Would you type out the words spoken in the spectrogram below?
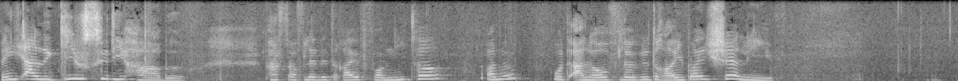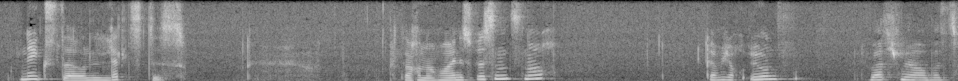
wenn ich alle Gears City habe? Fast auf Level 3 von Nita alle und alle auf Level 3 bei Shelly. Nächster und letztes. Sache nach meines Wissens noch. Ich kann mich auch irren. Ich weiß nicht mehr, was.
